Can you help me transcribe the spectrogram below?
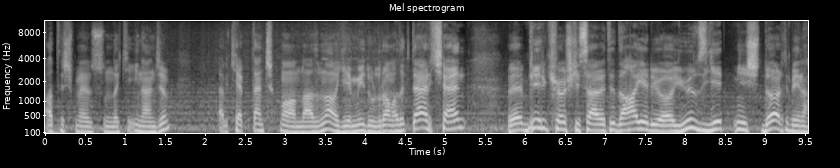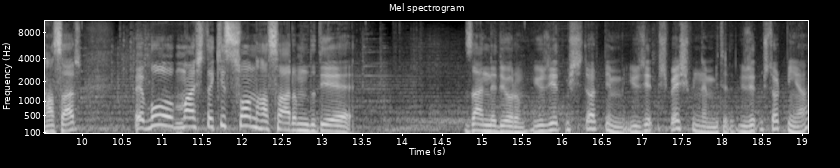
atış mevzusundaki inancım. Tabii kepten çıkmamam lazımdı ama gemiyi durduramadık derken ve bir köşk isabeti daha geliyor. 174 bin hasar. Ve bu maçtaki son hasarımdı diye zannediyorum. 174 bin mi? 175 binle mi bitirdik? 174 bin ya.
